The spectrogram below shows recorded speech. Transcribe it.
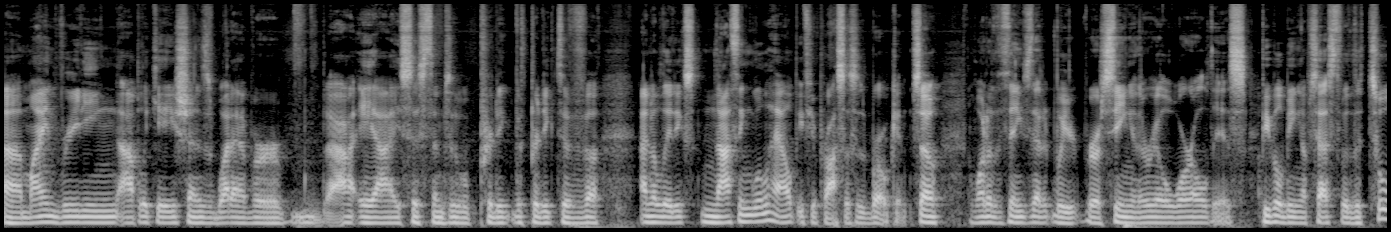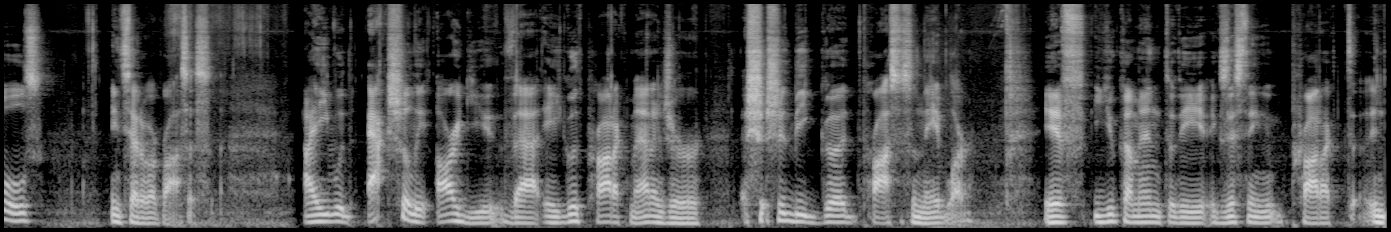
uh, mind reading applications, whatever, uh, AI systems with, predict, with predictive uh, analytics. Nothing will help if your process is broken. So, one of the things that we're, seeing in the real world is people being obsessed with the tools instead of a process. I would actually argue that a good product manager sh- should be good process enabler if you come into the existing product in,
